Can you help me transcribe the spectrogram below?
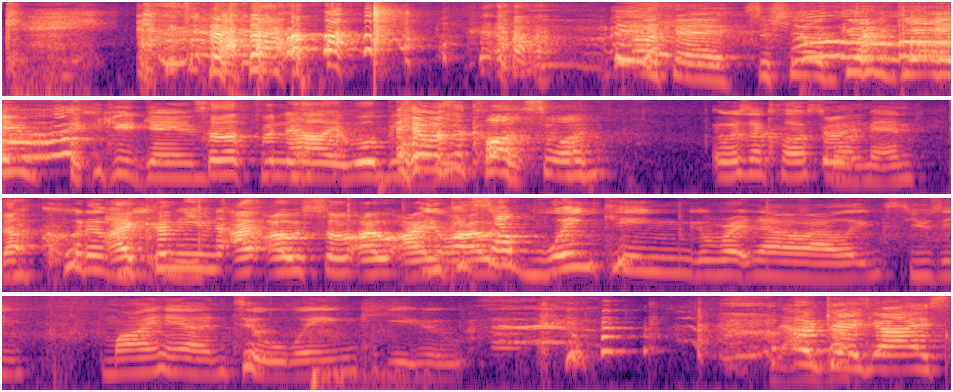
gay. okay, Srisheel, good game. Good game. So the finale will be. It was a close one. It was a close one, man. That- could have. I couldn't even. I, I was so. I. I, You I can was- stop winking right now, Alex. Using my hand to wink you. Nah, Okay, that's- guys,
